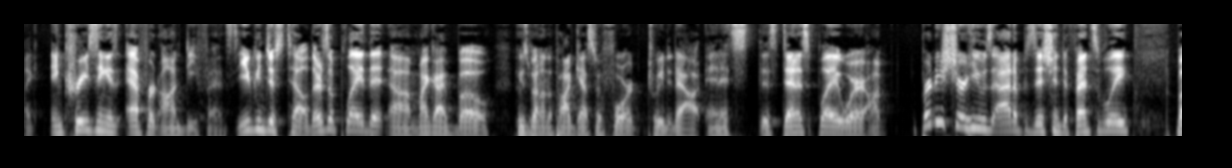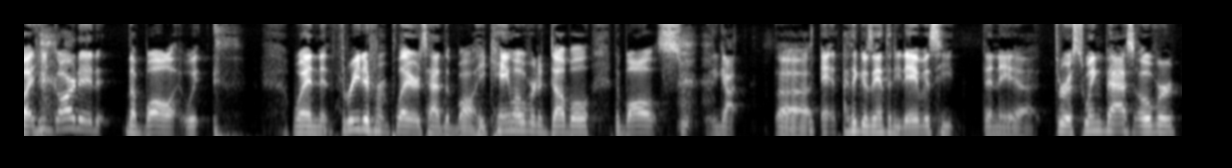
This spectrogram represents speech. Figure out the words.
like increasing his effort on defense. You can just tell. There's a play that um, my guy Bo, who's been on the podcast before, tweeted out, and it's this Dennis play where I'm pretty sure he was out of position defensively, but he guarded the ball with, when three different players had the ball. He came over to double the ball. He got, uh, I think it was Anthony Davis. He then he uh, threw a swing pass over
